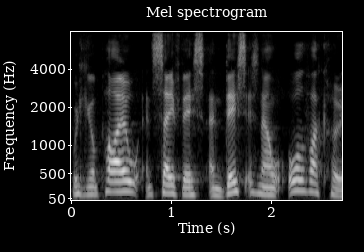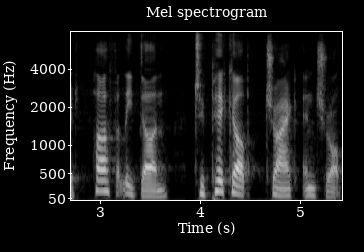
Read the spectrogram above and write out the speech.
We can compile and save this, and this is now all of our code perfectly done to pick up, drag, and drop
